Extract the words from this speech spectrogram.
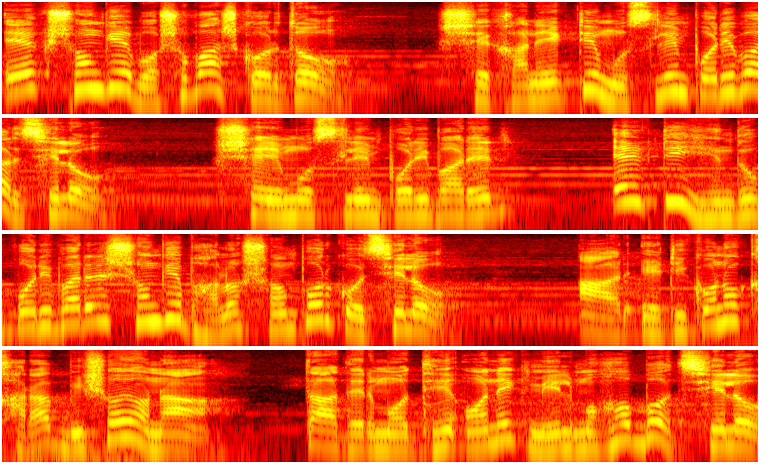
একসঙ্গে বসবাস করত। সেখানে একটি মুসলিম পরিবার ছিল। সেই মুসলিম পরিবারের একটি হিন্দু পরিবারের সঙ্গে ভালো সম্পর্ক ছিল। আর এটি কোনো খারাপ বিষয়ও না। তাদের মধ্যে অনেক মিল মহব্বত ছিল।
